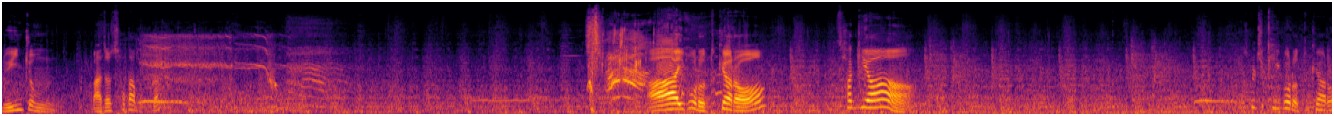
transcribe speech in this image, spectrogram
루인 좀 마저 쳐다볼까? 아 이걸 어떻게 알아? 사기야 솔직히 이걸 어떻게 알아?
